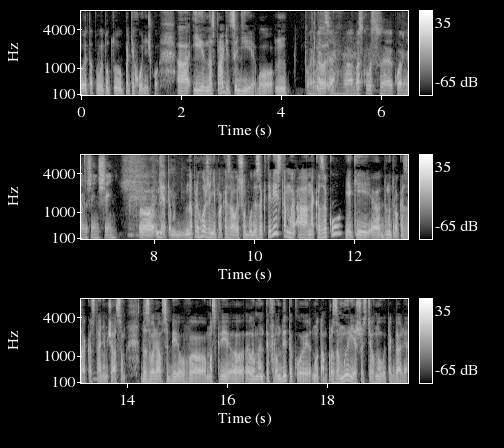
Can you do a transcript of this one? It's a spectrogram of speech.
этот, ви тут е, потихонечку. І насправді це діє, бо. Повернеться в Москву з е, корнем женьшень. Е, Ні, там на Пригожині показали, що буде з активістами. А на казаку, який е, Дмитро Казак останнім часом дозволяв собі в Москві елементи фронди такої, ну там про замир'я щось тягнув і так далі.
